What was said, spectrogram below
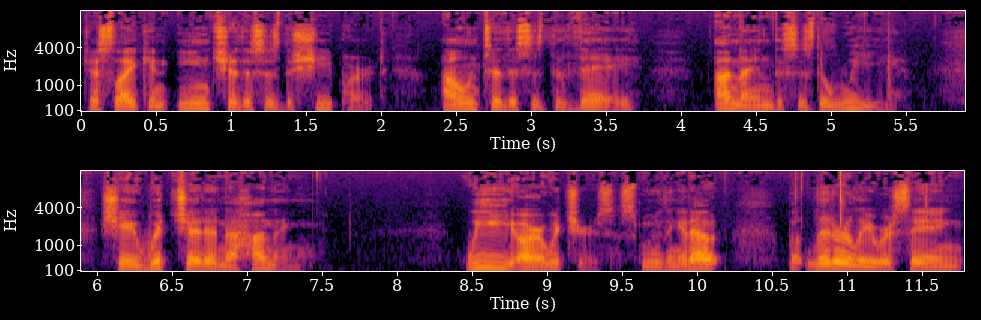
Just like in incha, this is the she part. Aunta, this is the they. Anain, this is the we. She witcher in a hanning. We are witchers, smoothing it out. But literally, we're saying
